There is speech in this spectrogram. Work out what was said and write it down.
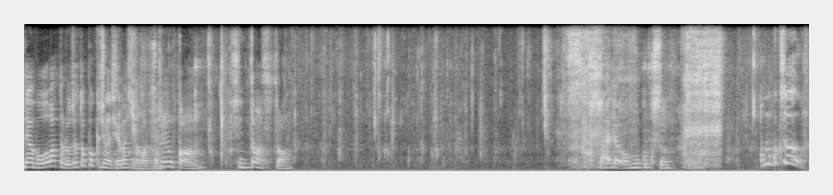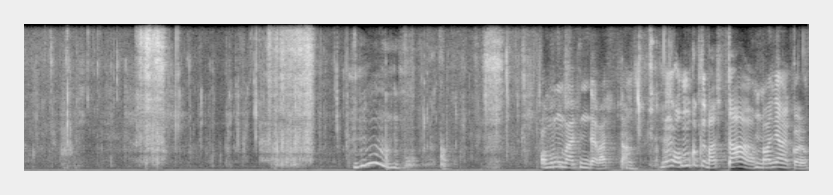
내가 먹어봤던 로제 떡볶이 중에 제일 맛있는 것 같아. 그러니까 진짜 맛있다 나의. 어묵국수 어묵 맛인데 맛있다. 음, 어묵국수 맛있다 많이 할 걸.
